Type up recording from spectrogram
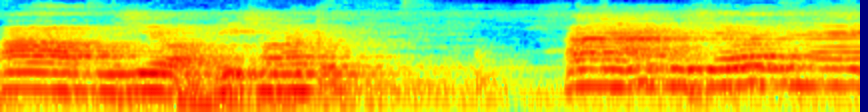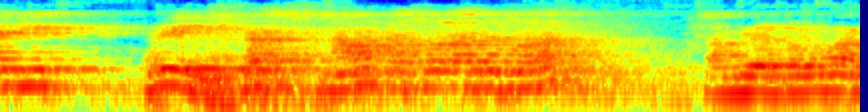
Aku sirot di sholat tuh. Anak aku kena di ring. Terus naon asolat sholat sambil keluar.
